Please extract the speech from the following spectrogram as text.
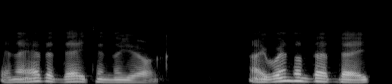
and I had a date in New York. I went on that date.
